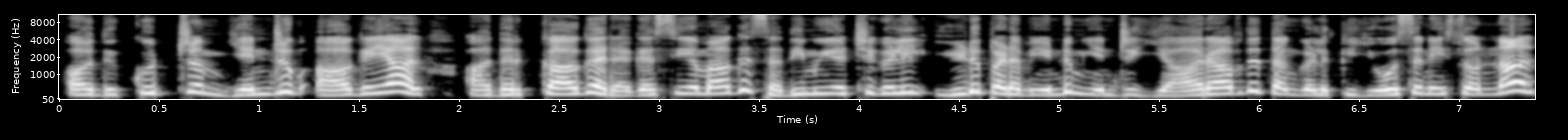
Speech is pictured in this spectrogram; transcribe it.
அது குற்றம் என்றும் ஆகையால் அதற்காக ரகசியமாக சதிமுயற்சிகளில் ஈடுபட வேண்டும் என்று யாராவது தங்களுக்கு யோசனை சொன்னால்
